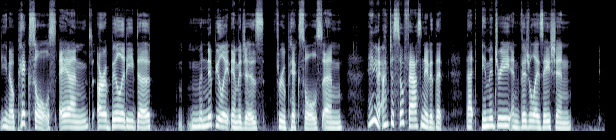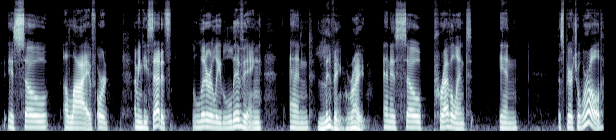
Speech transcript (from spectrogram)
you know pixels and our ability to manipulate images through pixels and anyway i'm just so fascinated that that imagery and visualization is so alive or i mean he said it's literally living and Living, right. and is so prevalent in the spiritual world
